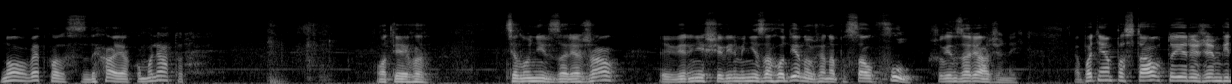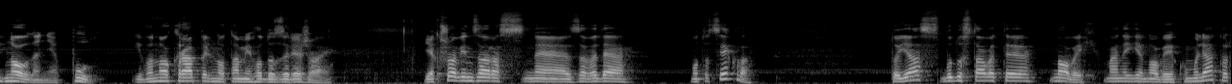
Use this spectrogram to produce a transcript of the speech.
Ну, видко, здихає акумулятор. От я його цілу ніч заряджав. Вірніше, він мені за годину вже написав фул, що він заряджений. А потім я поставив той режим відновлення пул. І воно крапельно там його дозаряджає. Якщо він зараз не заведе мотоцикла, то я буду ставити новий. У мене є новий акумулятор.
